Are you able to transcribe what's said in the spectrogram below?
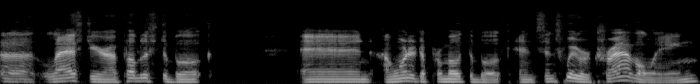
uh last year. I published a book and i wanted to promote the book. And since we were traveling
